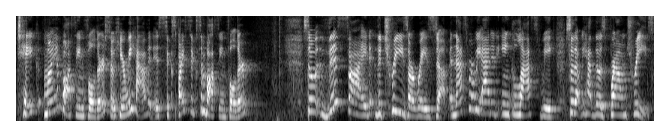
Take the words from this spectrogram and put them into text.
take my embossing folder. So here we have it is 6 by 6 embossing folder. So this side, the trees are raised up, and that's where we added ink last week so that we had those brown trees.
